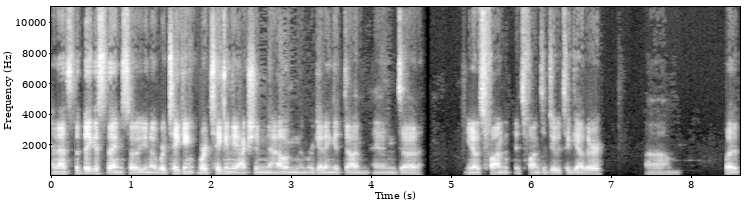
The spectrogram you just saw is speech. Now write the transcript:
and that's the biggest thing. So you know we're taking we're taking the action now and, and we're getting it done. And uh, you know it's fun it's fun to do it together. Um, but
